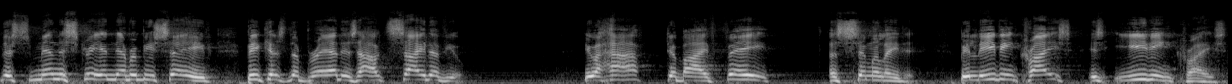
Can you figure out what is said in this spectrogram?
this ministry and never be saved because the bread is outside of you. You have to, by faith, assimilate it. Believing Christ is eating Christ,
